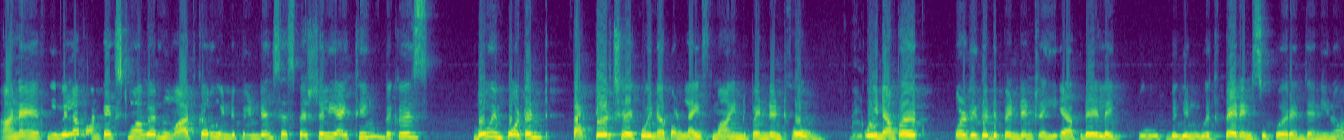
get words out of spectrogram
અને ફિમેલના કોન્ટેક્સ્ટમાં અગર હું વાત કરું independence specially I think because બહુ ઇમ્પોર્ટન્ટ ફેક્ટર છે કોઈના પણ લાઈફમાં ઇન્ડિપેન્ડન્ટ હોવું. કોઈના પર પણ રીતે ડિપેન્ડન્ટ રહીએ આપણે like to begin with parents ઉપર એન્ડ દેન યુ નો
